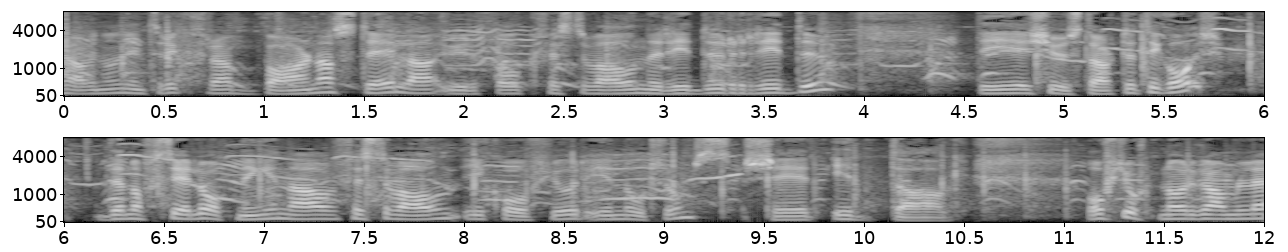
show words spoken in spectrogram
har vi noen inntrykk fra barnas del av urfolkfestivalen Riddu Riddu. De tjuvstartet i går. Den offisielle åpningen av festivalen i Kåfjord i Nord-Troms skjer i dag. Og 14 år gamle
